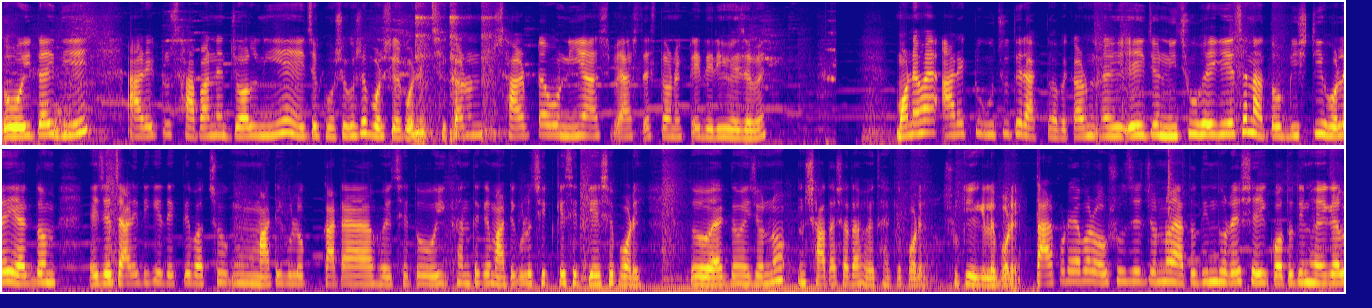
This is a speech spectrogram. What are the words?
তো ওইটাই দিয়েই আর একটু সাবানের জল নিয়ে এই যে ঘষে ঘষে পরিষ্কার করে নিচ্ছি। কারণ সার্ফটা ও নিয়ে আসবে, আস্তে আস্তে অনেকটাই দেরি হয়ে যাবে। মনে হয় আর একটু উঁচুতে রাখতে হবে। কারণ এই যে নিচু হয়ে গিয়েছে না, তো বৃষ্টি হলেই একদম এই যে চারিদিকে দেখতে পাচ্ছ মাটিগুলো কাটা হয়েছে, তো ওইখান থেকে মাটিগুলো ছিটকে ছিটকে এসে পড়ে। তো একদম এই জন্য সাদা সাদা হয়ে থাকে পরে শুকিয়ে গেলে পরে তারপরে আবার ওষুধের জন্য এতদিন ধরে সেই কতদিন হয়ে গেল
